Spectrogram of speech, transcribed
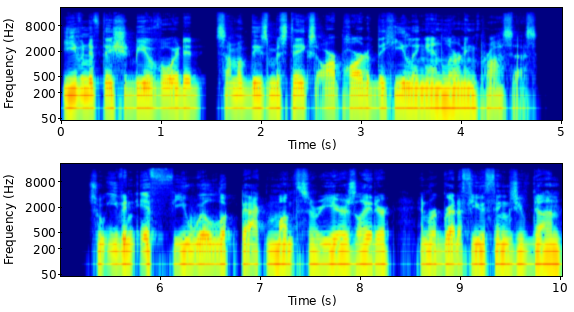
Even if they should be avoided, some of these mistakes are part of the healing and learning process. So even if you will look back months or years later and regret a few things you've done,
